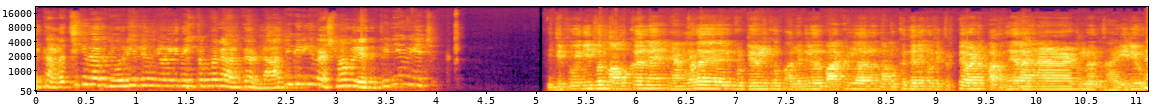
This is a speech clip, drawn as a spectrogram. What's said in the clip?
ഈ തളച്ചിക്ക് വേറെ ജോലിയില്ലെന്ന് ചോദിക്കുന്ന ഇഷ്ടം പോലെ ആൾക്കാരുണ്ട്. ആദ്യം എനിക്ക് വിഷമം വരുന്നത് പിന്നെ വിചാരിച്ചു ഇതിപ്പോ ഇനിയിപ്പോ നമുക്ക് തന്നെ ഞങ്ങളെ കുട്ടികൾക്കും അല്ലെങ്കിൽ ബാക്കിയുള്ളവരും നമുക്ക് ഇതിനെ കുറിച്ച് കൃത്യമായിട്ട് പറഞ്ഞു തരാനായിട്ടുള്ള ഒരു ധൈര്യവും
